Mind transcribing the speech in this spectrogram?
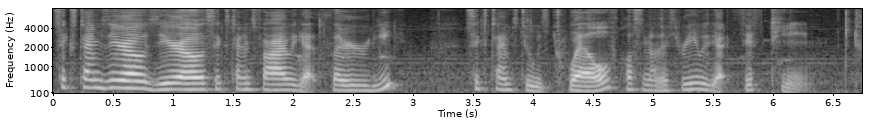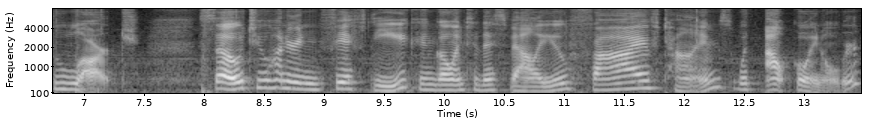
6 times 0, 0. 6 times 5, we get 30. 6 times 2 is 12, plus another 3, we get 15. Too large. So 250 can go into this value 5 times without going over.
